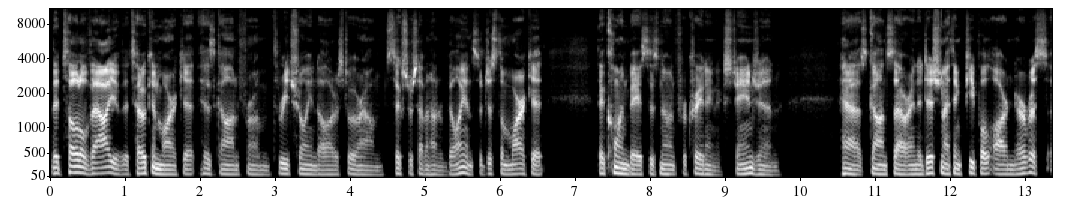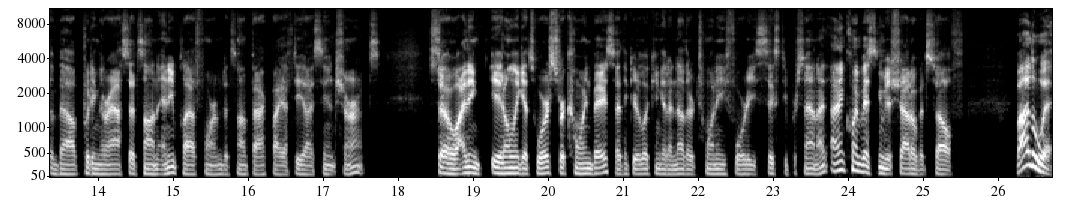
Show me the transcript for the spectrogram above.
The total value of the token market has gone from $3 trillion to around six or 700 billion. So just the market that Coinbase is known for creating an exchange in has gone sour. In addition, I think people are nervous about putting their assets on any platform that's not backed by FDIC insurance. So I think it only gets worse for Coinbase. I think you're looking at another 20, 40, 60%. I, I think Coinbase is going to be a shadow of itself. By the way,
